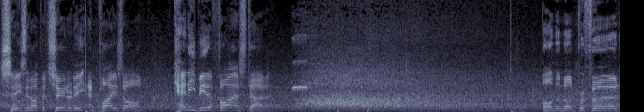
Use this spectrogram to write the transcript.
Sees an opportunity and plays on. Can he be the fire starter? On the non-preferred.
